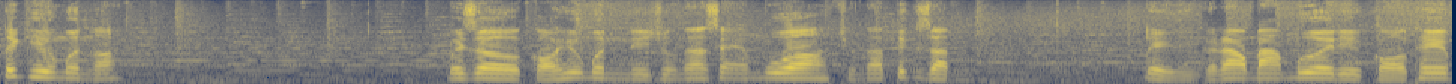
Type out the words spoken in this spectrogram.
Tích human thôi. Bây giờ có human thì chúng ta sẽ mua, Chúng ta tích dần. Để đến cái round 30 thì có thêm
